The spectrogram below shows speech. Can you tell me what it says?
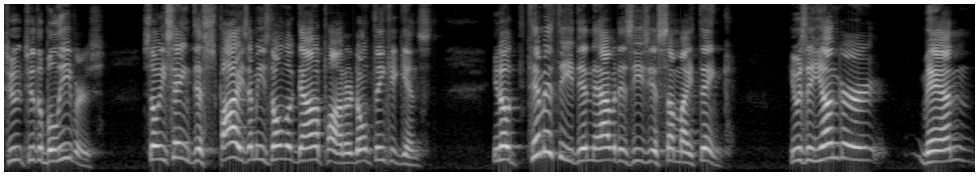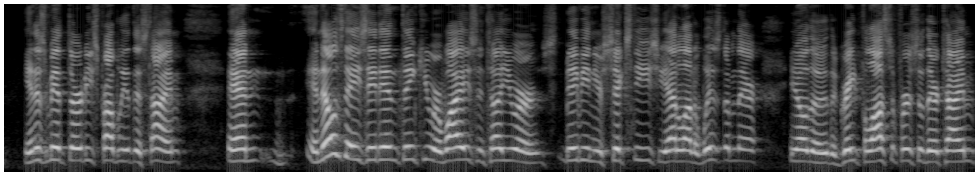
to, to the believers. So he's saying despise. That means don't look down upon or don't think against. You know, Timothy didn't have it as easy as some might think. He was a younger man in his mid 30s, probably at this time. And in those days, they didn't think you were wise until you were maybe in your 60s. You had a lot of wisdom there, you know, the, the great philosophers of their time.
